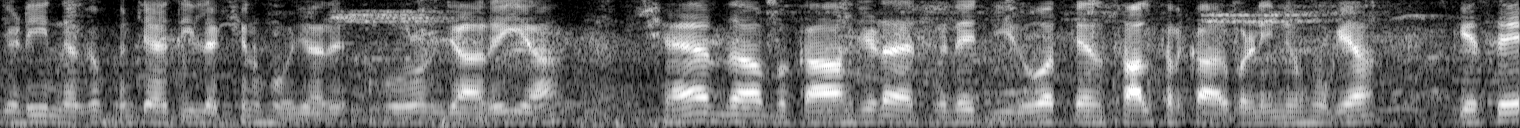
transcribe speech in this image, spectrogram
ਜਿਹੜੀ ਨਗਰ ਪੰਚਾਇਤੀ ਇਲੈਕਸ਼ਨ ਹੋ ਜਾ ਰਹੀ ਹੋਣ ਜਾ ਰਹੀ ਆ ਸ਼ਹਿਰ ਦਾ ਵਿਕਾਸ ਜਿਹੜਾ ਇਸ ਵੇਲੇ ਜ਼ੀਰੋ ਆ 3 ਸਾਲ ਸਰਕਾਰ ਬਣੀ ਨੂੰ ਹੋ ਗਿਆ। ਕਿਸੇ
